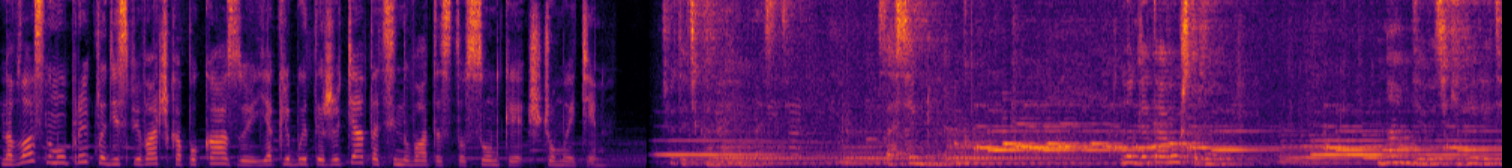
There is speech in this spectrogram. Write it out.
На власному прикладі співачка показує, як любити життя та цінувати стосунки щомиті. Чуточка наивности. Совсем немного. Но для того, чтобы нам, девочки, верить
